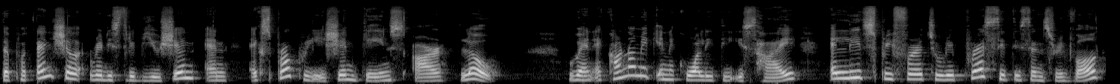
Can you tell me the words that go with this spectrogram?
the potential redistribution and expropriation gains are low. When economic inequality is high, elites prefer to repress citizens' revolt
